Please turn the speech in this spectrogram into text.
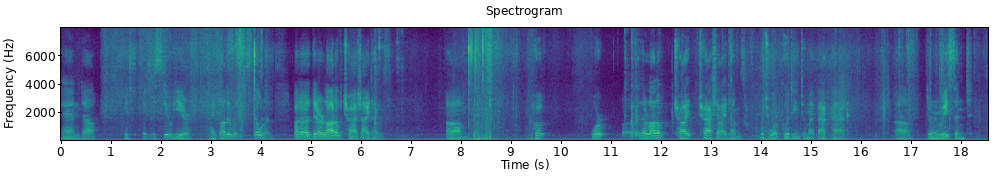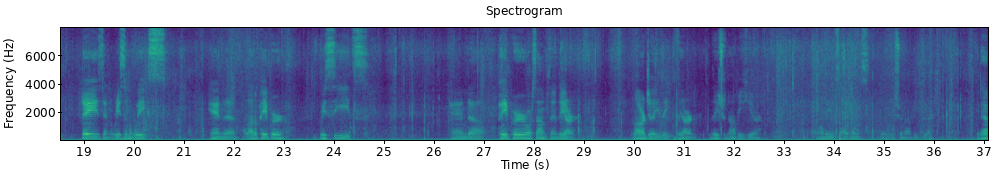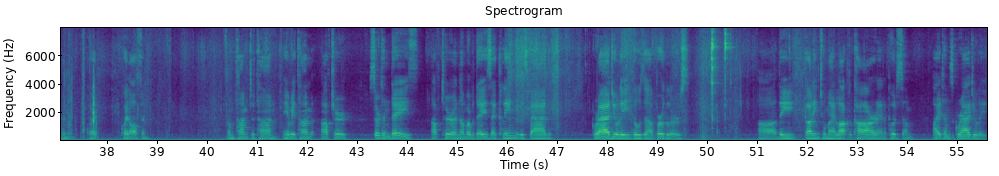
And uh, it's, it's still here. I thought it was stolen. But uh, there are a lot of trash items um, put were uh, there are a lot of tri- trash items which were put into my backpack uh, during recent days and recent weeks, and uh, a lot of paper, receipts, and uh, paper or something. They are largely they, they are they should not be here. All these items they should not be here. It happened quite quite often. From time to time, every time after certain days, after a number of days, I cleaned this bag. Gradually, those uh, burglars uh, they got into my locked car and put some items gradually,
